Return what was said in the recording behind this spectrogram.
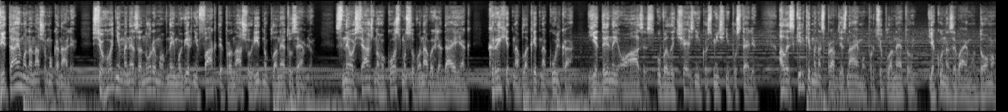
Вітаємо на нашому каналі. Сьогодні ми не зануримо в неймовірні факти про нашу рідну планету Землю. З неосяжного космосу вона виглядає як крихітна блакитна кулька, єдиний оазис у величезній космічній пустелі. Але скільки ми насправді знаємо про цю планету, яку називаємо домом?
